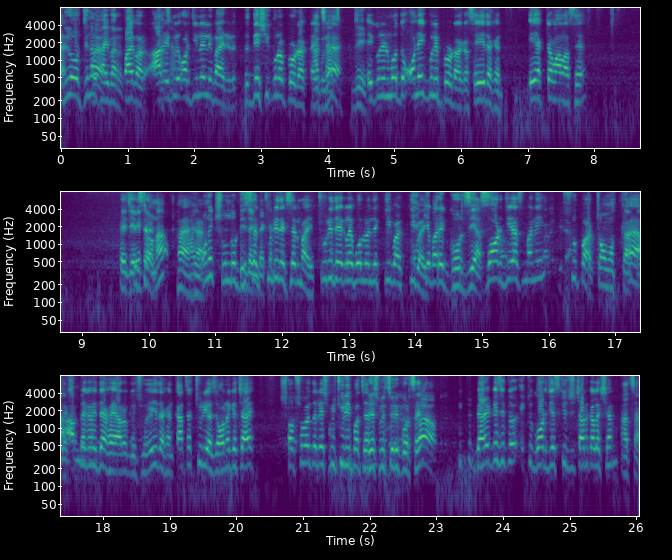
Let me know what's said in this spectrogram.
এগুলো অরিজিনাল ফাইবার ফাইবার আর আচ্ছা। এগুলি অরিজিনালি বাইরের। দেশি কোনো প্রোডাক্ট না আচ্ছা, এগুলি হ্যাঁ? আচ্ছা। এগুলির মধ্যে অনেকগুলি প্রোডাক্ট আছে। এই দেখেন এই একটা মাল আছে। এই যে এটাও না? হ্যাঁ, হ্যাঁ। অনেক সুন্দর ডিজাইন দেখেন চুরি দেখছেন ভাই? চুরি দেখলে বলবেন যে কি ভাই কি ভাই? একেবারে গর্জিয়াস গর্জিয়াস মানে সুপার চমৎকার হ্যাঁ, কালেকশন আপনাকে আমি দেখাই আরও কিছু। এই দেখেন কাঁচা চুরি আছে। অনেকে চায় সবসময় তো রেশমি চুরি পাচ্ছে রেশমি চুরি পড়ছে হ্যাঁ, একটু ভ্যারাইটিস একটু একটু গর্জিয়াস কিছু চান কালেকশন আচ্ছা।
